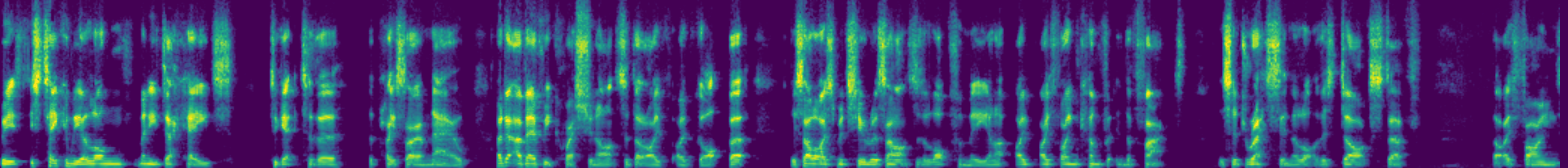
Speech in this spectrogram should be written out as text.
it's, it's taken me a long many decades to get to the the place i am now i don't have every question answered that i've i've got but this allies material has answered a lot for me and I, I, find comfort in the fact that's addressing a lot of this dark stuff that I find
